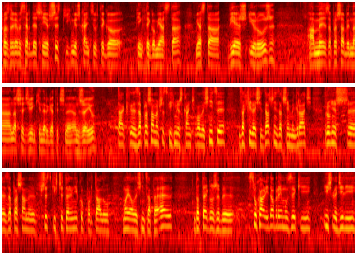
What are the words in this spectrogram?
Pozdrawiamy serdecznie wszystkich mieszkańców tego pięknego miasta, miasta wież i róż. A my zapraszamy na nasze dźwięki energetyczne. Andrzeju. Tak, zapraszamy wszystkich mieszkańców Oleśnicy. Za chwilę się zacznie, zaczniemy grać. Również e, zapraszamy wszystkich czytelników portalu mojaoleśnica.pl do tego, żeby słuchali dobrej muzyki i śledzili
